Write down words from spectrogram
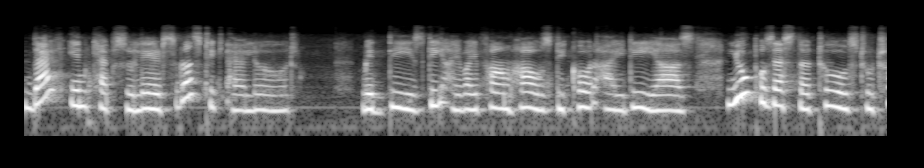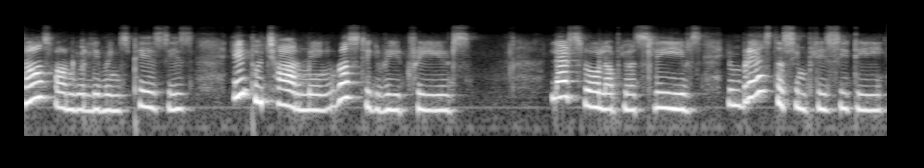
that encapsulates rustic allure. With these DIY farmhouse decor ideas, you possess the tools to transform your living spaces into charming rustic retreats. Let's roll up your sleeves, embrace the simplicity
